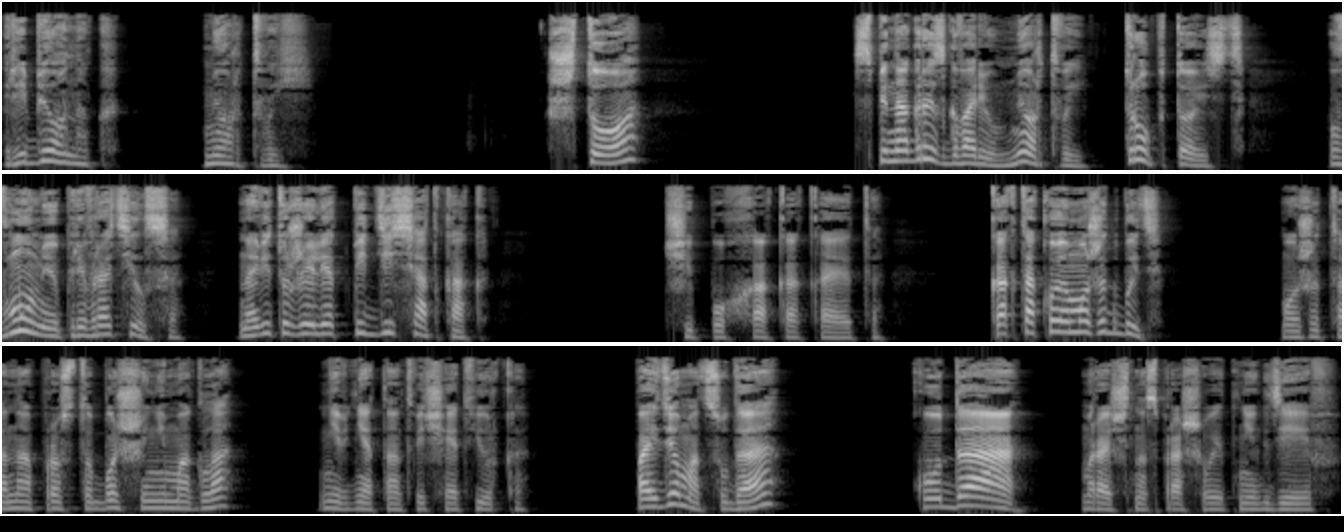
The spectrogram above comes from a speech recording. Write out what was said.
ребенок мертвый. «Что?» «Спиногрыз, говорю, мертвый. Труп, то есть. В мумию превратился. На вид уже лет пятьдесят как. Чепуха какая-то. Как такое может быть? Может, она просто больше не могла? Невнятно отвечает Юрка. Пойдем отсюда, а? Куда? Мрачно спрашивает Нигдеев.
